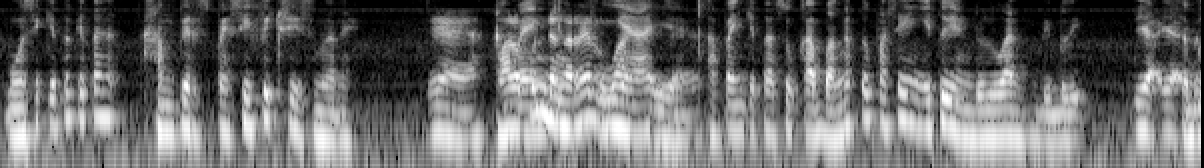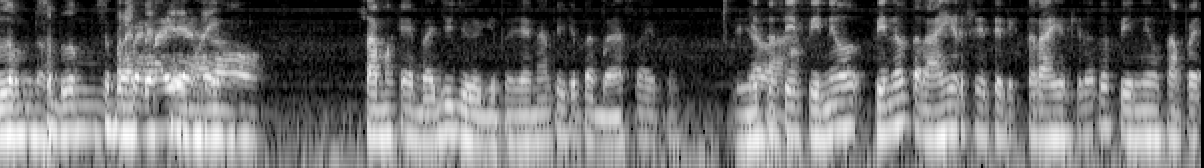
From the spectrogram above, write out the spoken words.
musik itu kita hampir spesifik sih sebenarnya iya ya walaupun yang kita- dengernya luas iya, gitu iya. ya. apa yang kita suka banget tuh pasti yang itu yang duluan dibeli iya iya sebelum betul, betul. sebelum sebelum yang lainnya yang lain oh. Sama kayak baju juga gitu ya nanti kita bahas lah itu Iyalah. itu sih vinyl vinyl terakhir sih titik terakhir kita tuh vinyl sampai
